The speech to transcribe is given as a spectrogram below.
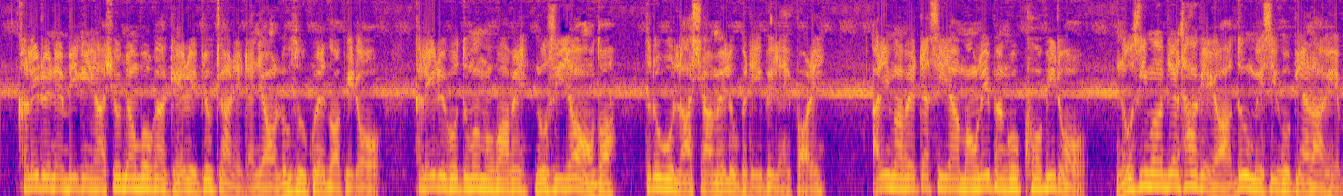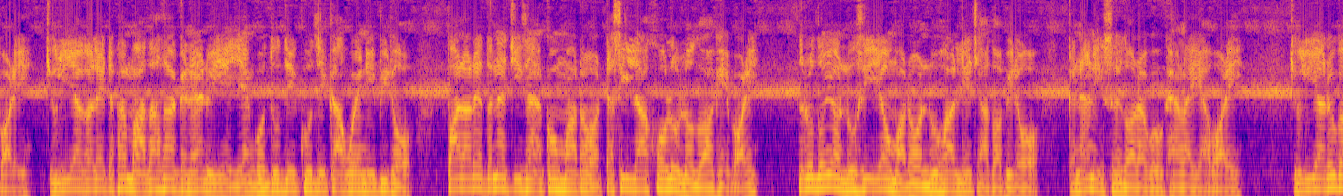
။ကလေးတွေနဲ့မိခင်ဟာရှိုးမြောင်းဘောကခဲတွေပြုတ်ကြတဲ့တန်းကြောင့်လူစုခွဲသွားပြီးတော့ကလေးတွေကိုသူမမပါပဲနိုးစီရောက်အောင်သွားသူတို့ကိုလာရှာမယ်လို့ကြတိပေးလိုက်ပါတယ်။အဲဒီမှာပဲတက်စီယာမောင်လေးပန်ကိုခေါ်ပြီးတော့နိုစီမာပြန်ထားခဲ့ကသူ့မေစီကိုပြန်လာခဲ့ပါတယ်။ဂျူလီယာကလည်းတစ်ဖက်မှာအသားသားကနန်းတွေရဲ့ရန်ကိုသူသေးကိုသေးကဝယ်နေပြီးတော့ပါလာတဲ့တနက်ကြီးစံအကောင်မှာတော့တက်စီလာခေါ်လို့လွန်သွားခဲ့ပါတယ်။ သူတို့သုံးယောက်နိုစီရောက်မှာတော့နိုဟာလဲချသွားပြီးတော့ကနန်းတွေဆွဲသွားတာကိုခံလိုက်ရပါတယ်။ဂျူလီယာတို့က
